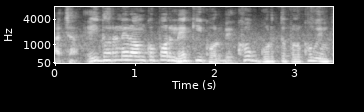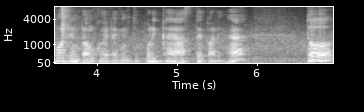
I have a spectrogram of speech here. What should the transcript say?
আচ্ছা এই ধরনের অঙ্ক পড়লে কি করবে? খুব গুরুত্বপূর্ণ, খুব ইম্পর্টেন্ট অঙ্ক এটা কিন্তু, পরীক্ষায় আসতে পারে হ্যাঁ? তো,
